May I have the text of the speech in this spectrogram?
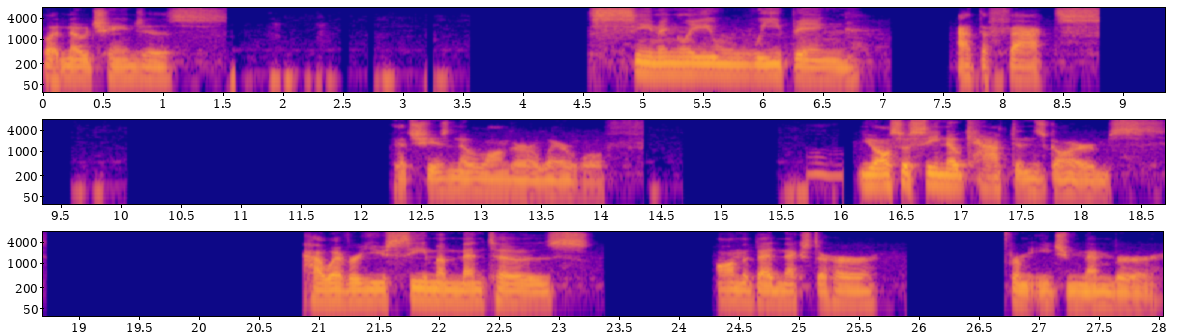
but no changes. Seemingly weeping at the facts that she is no longer a werewolf. You also see no captain's garbs. However, you see mementos on the bed next to her from each member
